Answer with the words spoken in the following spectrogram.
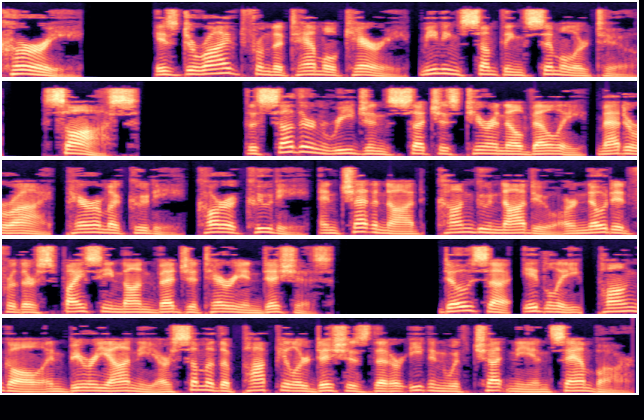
curry, is derived from the Tamil kari, meaning something similar to sauce. The southern regions such as Tirunelveli, Madurai, Paramakudi, Karaikudi, and Chettinad, Kongu Nadu are noted for their spicy non-vegetarian dishes. Dosa, idli, pongal and biryani are some of the popular dishes that are eaten with chutney and sambar.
